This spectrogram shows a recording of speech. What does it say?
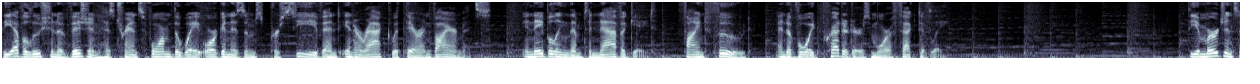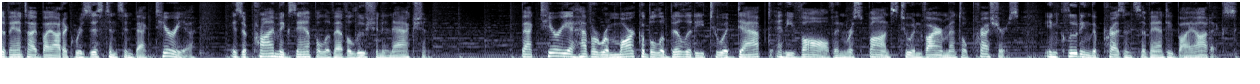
The evolution of vision has transformed the way organisms perceive and interact with their environments, enabling them to navigate, find food, and avoid predators more effectively. The emergence of antibiotic resistance in bacteria is a prime example of evolution in action. Bacteria have a remarkable ability to adapt and evolve in response to environmental pressures, including the presence of antibiotics.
